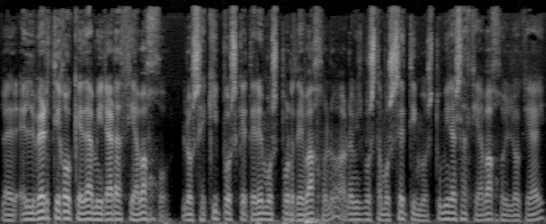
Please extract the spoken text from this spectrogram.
el vértigo que da mirar hacia abajo, los equipos que tenemos por debajo, ¿no? Ahora mismo estamos séptimos, tú miras hacia abajo y lo que hay,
